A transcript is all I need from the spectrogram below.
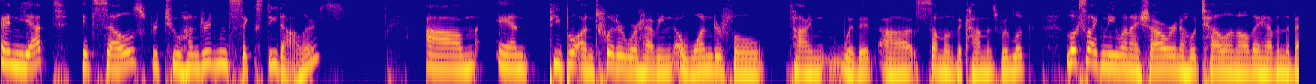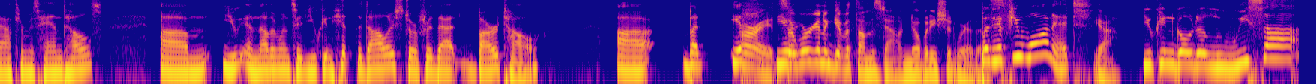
And yet it sells for $260. Um, and people on Twitter were having a wonderful time with it. Uh, some of the comments were look looks like me when I shower in a hotel and all they have in the bathroom is hand towels. Um, you another one said you can hit the dollar store for that bar towel. Uh, but if All right, so we're gonna give a thumbs down. Nobody should wear this. but if you want it, yeah, you can go to Luisa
